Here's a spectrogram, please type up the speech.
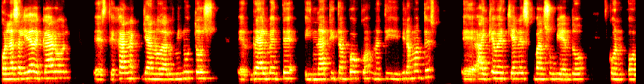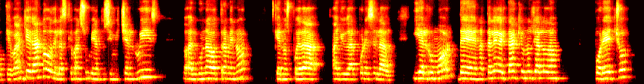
con la salida de Carol, este, Hannah ya no da los minutos, eh, realmente, y Nati tampoco, Nati Viramontes, eh, hay que ver quiénes van subiendo con, o que van llegando o de las que van subiendo, si Michelle Ruiz alguna otra menor que nos pueda ayudar por ese lado. Y el rumor de Natalia Gaitán, que unos ya lo dan por hecho,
